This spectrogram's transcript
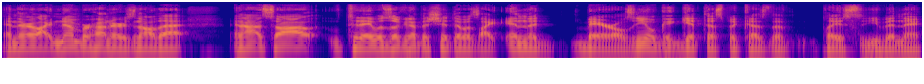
and they're like number hunters and all that. And I so I today was looking at the shit that was like in the barrels, and you'll get, get this because the place that you've been there,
